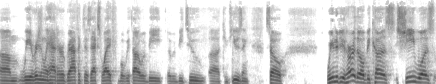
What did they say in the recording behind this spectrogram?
Um, we originally had her graphic as ex-wife, but we thought it would be it would be too uh, confusing. So we interviewed her though because she was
